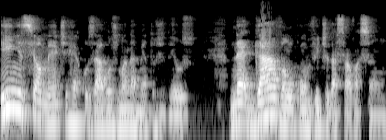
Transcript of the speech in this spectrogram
inicialmente recusavam os mandamentos de Deus, negavam o convite da salvação.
